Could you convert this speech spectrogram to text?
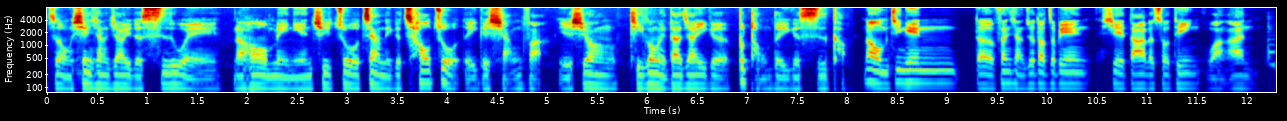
这种现象交易的思维，然后每年去做这样的一个操作的一个想法，也希望提供给大家一个不同的一个思考。那我们今天的分享就到这边，谢谢大家的收听，晚安。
